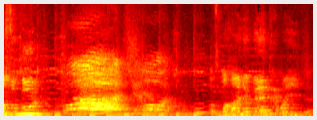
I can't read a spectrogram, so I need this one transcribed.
Ну нас у гурт? Хочемо! А змагання витримаєте?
